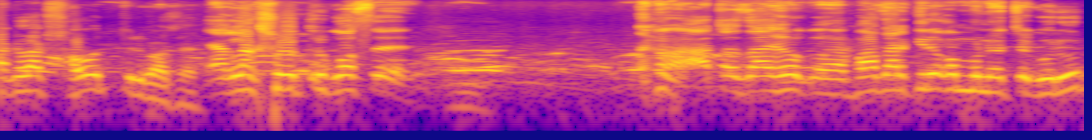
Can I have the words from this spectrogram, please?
এক লাখ সত্তর কাছে এক লাখ সত্তর কষে আচ্ছা যাই হোক বাজার কীরকম মনে হচ্ছে গরুর?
